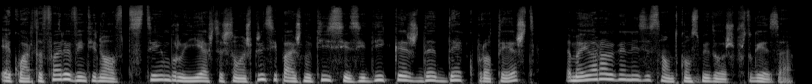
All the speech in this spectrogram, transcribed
É quarta-feira, 29 de setembro, e estas são as principais notícias e dicas da DECO Proteste, a maior organização de consumidores portuguesa.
